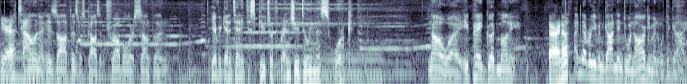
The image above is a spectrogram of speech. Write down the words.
Yeah. If talent at his office was causing trouble or something. You ever get into any disputes with Renju doing this work? No way, he paid good money. Fair enough. I've never even gotten into an argument with the guy.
